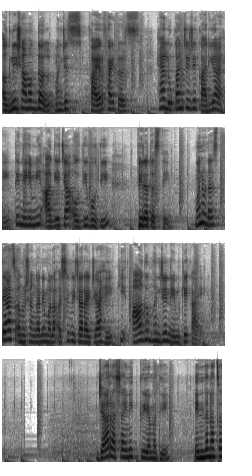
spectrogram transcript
अग्निशामक दल म्हणजेच फायर फायटर्स ह्या लोकांचे जे कार्य आहे ते नेहमी आगेच्या अवतीभोवती फिरत असते. म्हणूनच त्याच अनुषंगाने मला असे विचारायचे आहे की आग म्हणजे नेमके काय? ज्या रासायनिक क्रियेमध्ये इंधनाचा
